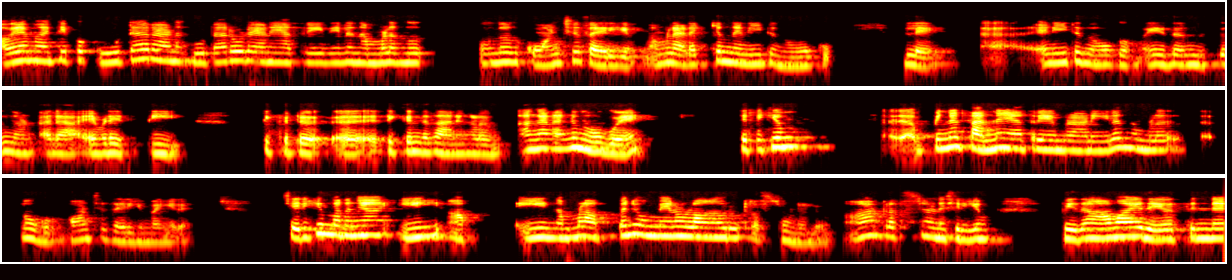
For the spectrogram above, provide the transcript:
അവരെ മാറ്റി ഇപ്പൊ കൂട്ടുകാരാണ് കൂട്ടുകാരോടെയാണ് യാത്ര ചെയ്യുന്നതിന് നമ്മളൊന്ന് ഒന്ന് കോൺഷ്യസ് ആയിരിക്കും. നമ്മൾ ഇടയ്ക്കൊന്ന് എണീറ്റ് നോക്കും. അല്ലേ? എണീറ്റ് നോക്കും. ഇത് നിൽക്കുന്നുണ്ട്. അല്ല എവിടെ എത്തി? ടിക്കറ്റ് ടിക്കറ്റിന്റെ സാധനങ്ങളും അങ്ങനെ അങ്ങ് നോക്കുവേ. ശരിക്കും പിന്നെ തന്നെ യാത്ര ചെയ്യുമ്പോഴാണെങ്കിലും നമ്മൾ നോക്കും. കോൺഷ്യസ് ആയിരിക്കും ഭയങ്കര. ശരിക്കും പറഞ്ഞാൽ ഈ ഈ നമ്മൾ അപ്പനും അമ്മേനുള്ള ആ ഒരു ട്രസ്റ്റ് ഉണ്ടല്ലോ. ആ ട്രസ്റ്റ് ആണ് ശരിക്കും പിതാവായ ദൈവത്തിന്റെ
